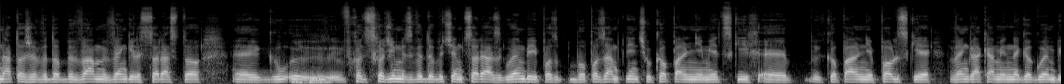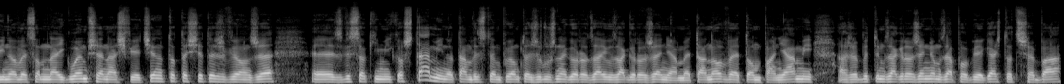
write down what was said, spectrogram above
na to, że wydobywamy węgiel coraz to, wcho- schodzimy z wydobyciem coraz głębiej, bo po zamknięciu kopalń niemieckich, kopalnie polskie węgla kamiennego głębinowe są najgłębsze na świecie, no to to się też wiąże z wysokimi kosztami. No tam występują też różnego rodzaju zagrożenia metanowe, tąpaniami, a żeby tym zagrożeniom zapobiegać, to trzeba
